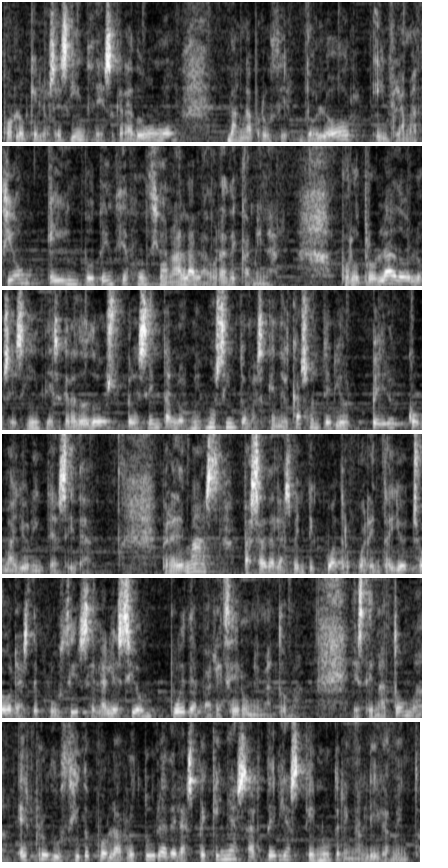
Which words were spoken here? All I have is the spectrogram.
por lo que los esguinces grado 1 van a producir dolor, inflamación e impotencia funcional a la hora de caminar. Por otro lado, los esguinces grado 2 presentan los mismos síntomas que en el caso anterior, pero con mayor intensidad. Pero además, pasadas las 24-48 horas de producirse la lesión, puede aparecer un hematoma. Este hematoma es producido por la rotura de las pequeñas arterias que nutren al ligamento.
